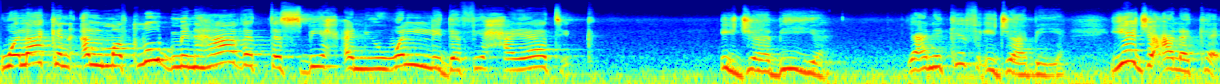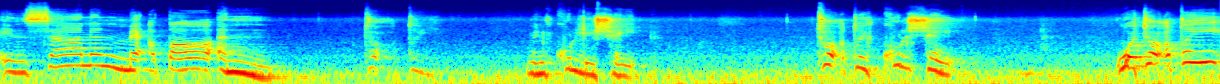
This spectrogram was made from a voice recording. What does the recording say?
ولكن المطلوب من هذا التسبيح أن يولد في حياتك إيجابية. يعني كيف إيجابية؟ يجعلك إنسانا معطاء. تعطي من كل شيء. تعطي كل شيء. وتعطي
